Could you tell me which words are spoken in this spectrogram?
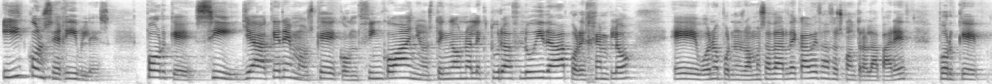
y conseguibles. Porque si ya queremos que con 5 años tenga una lectura fluida, por ejemplo, eh, bueno, pues nos vamos a dar de cabezazos contra la pared. Porque,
